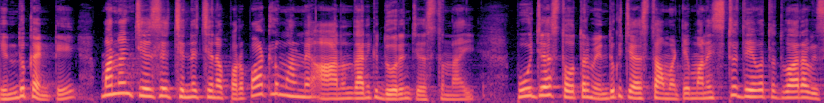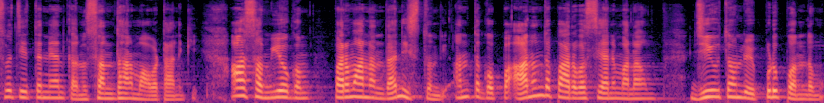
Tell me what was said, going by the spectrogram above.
ఎందుకంటే మనం చేసే చిన్న చిన్న పొరపాట్లు మనని ఆనందానికి దూరం చేస్తున్నాయి. పూజ స్తోత్రం ఎందుకు చేస్తామంటే మన ఇష్ట దేవత ద్వారా విశ్వ చైతన్యానికి అనుసంధానం అవటానికి ఆ సంయోగం పరమానందాన్ని ఇస్తుంది. అంత గొప్ప ఆనంద పారవస్యాన్ని మనం జీవితంలో ఎప్పుడు పొందము.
